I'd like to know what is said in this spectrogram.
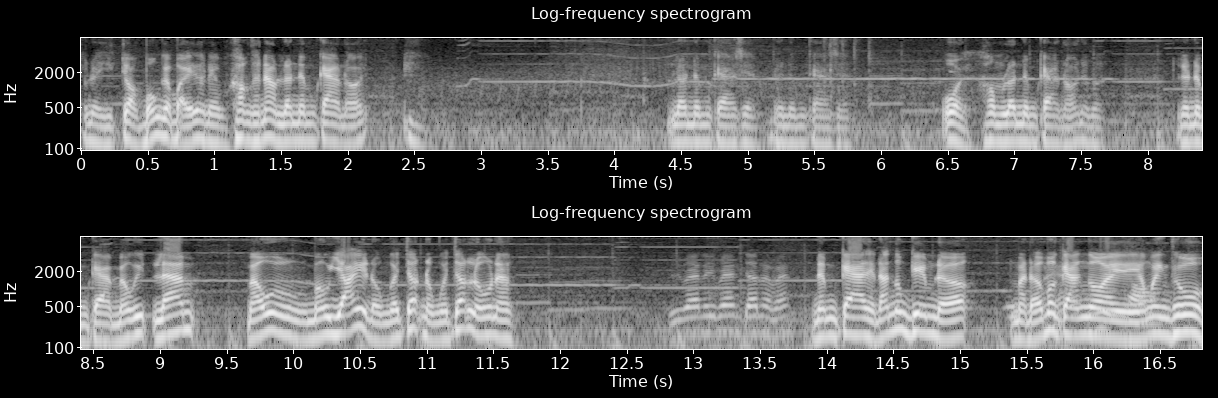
Chỗ này chỉ tròn 4 k 7 thôi nè Không thể nào lên 5k nói Lên 5k xem Lên 5k xem. Ôi không lên 5k nói nè mà Lên 5k máu ít lắm. Máu máu giấy đụng cái chết đụng cái chết luôn nè. Đi bên, đi bên, trên rồi bên. 5k thì đánh tống kim được Mà đỡ bơ ca ngồi thì ông anh thua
